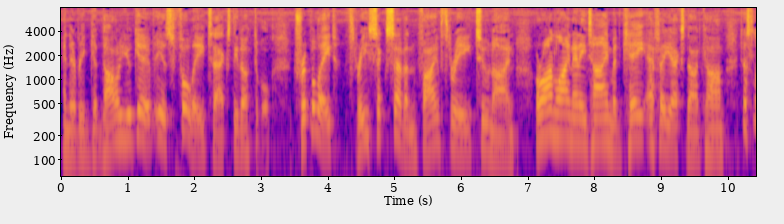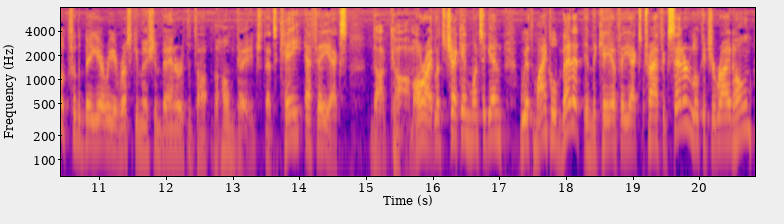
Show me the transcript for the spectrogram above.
and every dollar you give is fully tax deductible. 888 367 5329 or online anytime at kfax.com. Just look for the Bay Area Rescue Mission banner at the top of the homepage. That's kfax.com. All right, let's check in once again with Michael Bennett in the KFAX Traffic Center. Look at your ride home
